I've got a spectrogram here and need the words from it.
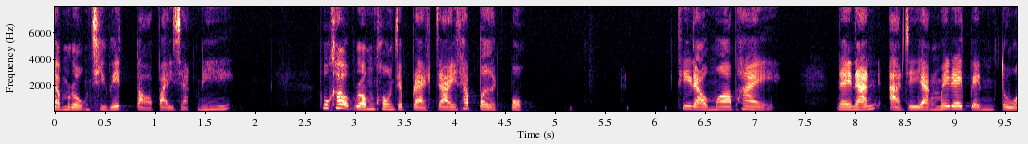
ดำรงชีวิตต่อไปจากนี้ ผู้เข้าอบรมคงจะแปลกใจถ้าเปิดปก ที่เรามอบให้ ในนั้นอาจจะยังไม่ได้เป็นตัว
